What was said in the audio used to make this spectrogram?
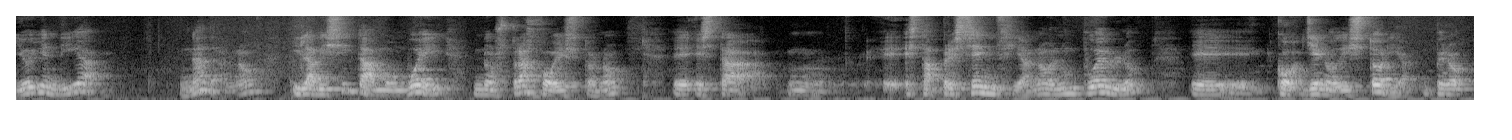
y hoy en día nada, ¿no? Y la visita a Monbuey nos trajo esto, ¿no? Eh, esta, mm, esta presencia ¿no? en un pueblo eh, lleno de historia. Pero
